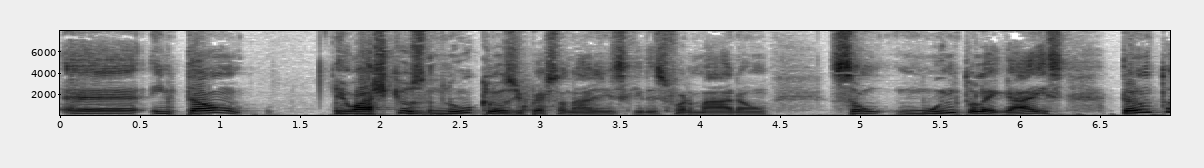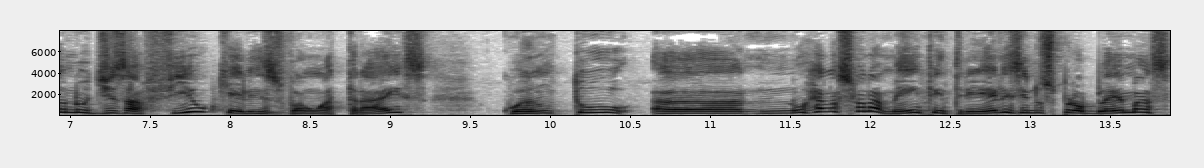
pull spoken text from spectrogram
é, então, eu acho que os núcleos de personagens que eles formaram são muito legais, tanto no desafio que eles vão atrás, quanto uh, no relacionamento entre eles e nos problemas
